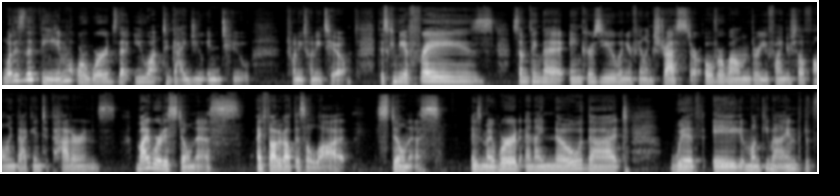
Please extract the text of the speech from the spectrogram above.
what is the theme or words that you want to guide you into 2022? This can be a phrase, something that anchors you when you're feeling stressed or overwhelmed or you find yourself falling back into patterns. My word is stillness. I've thought about this a lot. Stillness is my word. And I know that with a monkey mind that's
